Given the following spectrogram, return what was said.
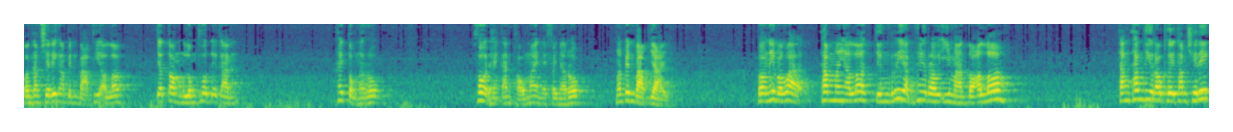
คนทำชีริกเป็นบาปที่อัลลอฮ์จะต้องลงโทษด้วยการให้ตกนรก โทษแห่งการเผาไหม้ในไฟนรก มันเป็นบาปใหญ่ พวกนี้บอกว่าทำไมอัลลอฮ์จึงเรียกให้เราอีหมานต่ออัลลอฮ์ทั้งทั้งที่เราเคยทำชิริก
